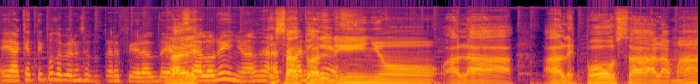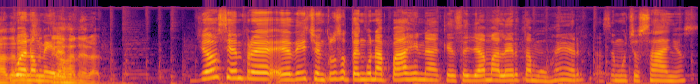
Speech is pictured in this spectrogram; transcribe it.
Eh, ¿A qué tipo de violencia tú te refieres? ¿Al de, La- hacia los niños? hacia- hacia Exacto, la al niño, a la, a la esposa, a la madre, Bueno, en mira. general. Yo siempre he dicho, incluso tengo una página que se llama Alerta Mujer, hace muchos años,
